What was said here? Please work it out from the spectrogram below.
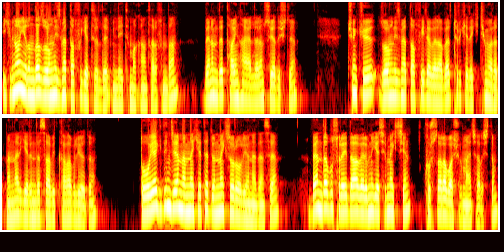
2010 yılında zorunlu hizmet affı getirildi Milli Eğitim Bakanı tarafından. Benim de tayin hayallerim suya düştü. Çünkü zorunlu hizmet affı ile beraber Türkiye'deki tüm öğretmenler yerinde sabit kalabiliyordu. Doğuya gidince memlekete dönmek zor oluyor nedense. Ben de bu süreyi daha verimli geçirmek için kurslara başvurmaya çalıştım.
